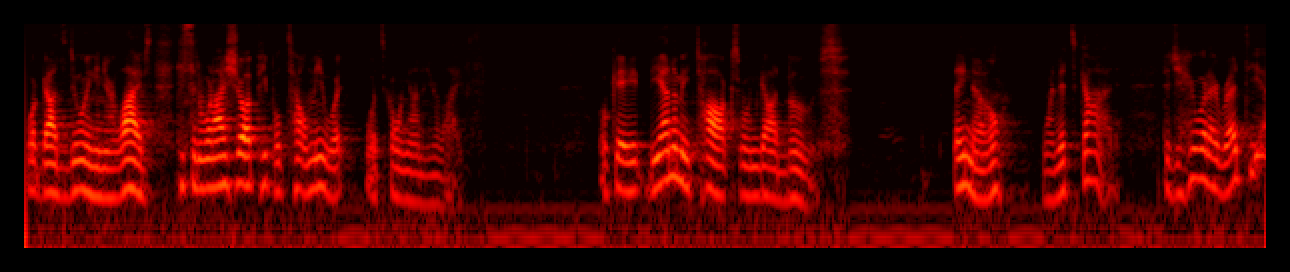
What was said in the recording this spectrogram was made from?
what God's doing in your lives. He said, When I show up, people tell me what, what's going on in your life. Okay, the enemy talks when God moves, they know when it's God. Did you hear what I read to you?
